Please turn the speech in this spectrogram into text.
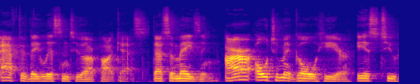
after they listen to our podcast. That's amazing. Our ultimate goal here is to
